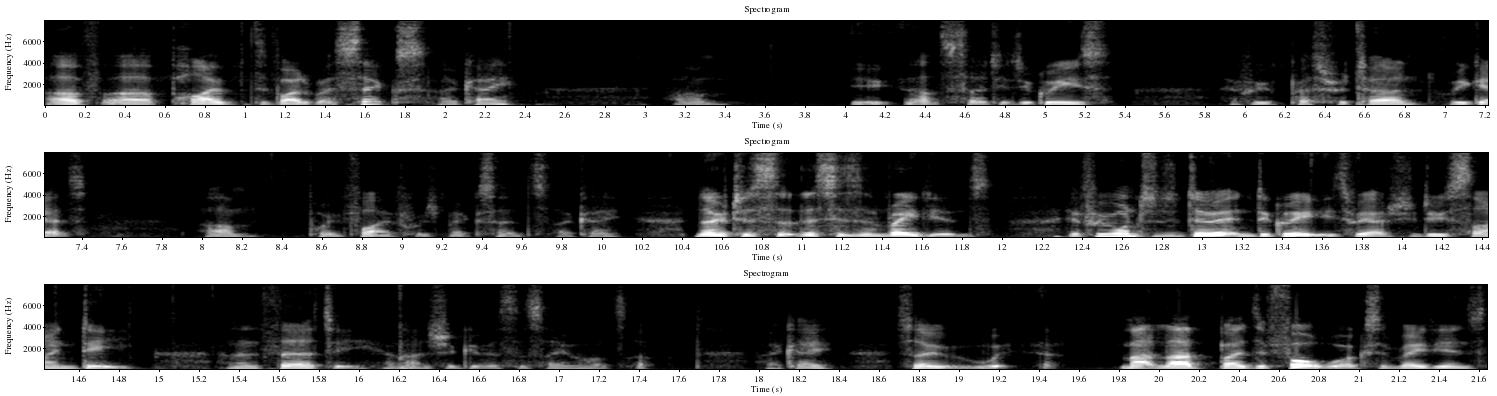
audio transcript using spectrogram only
of uh, pi divided by 6, okay, um, you, that's 30 degrees. If we press return, we get um, 0.5, which makes sense, okay? Notice that this is in radians. If we wanted to do it in degrees, we actually do sine d and then 30, and that should give us the same answer, okay? So MATLAB by default works in radians.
